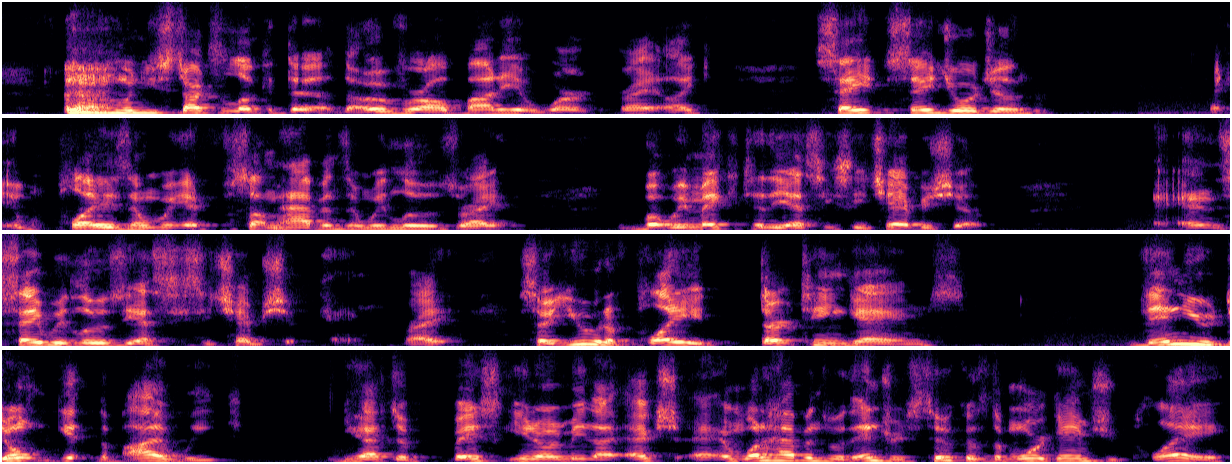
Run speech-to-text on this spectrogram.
when you start to look at the the overall body of work, right? Like, say say Georgia it plays and we if something happens and we lose, right? But we make it to the SEC championship and say we lose the SEC championship game, right? So you would have played 13 games, then you don't get the bye week. You have to basically, you know what I mean? Like extra, and what happens with injuries too? Because the more games you play,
